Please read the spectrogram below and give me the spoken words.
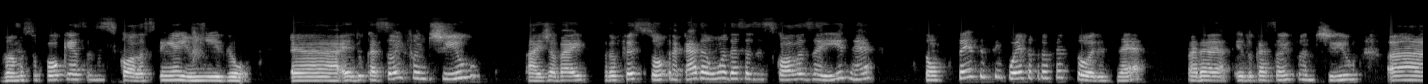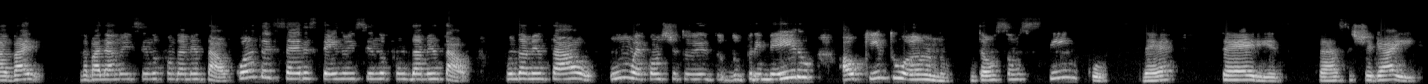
vamos supor que essas escolas têm aí o nível é, educação infantil, aí já vai professor para cada uma dessas escolas aí, né? São 150 professores, né? Para educação infantil, uh, vai trabalhar no ensino fundamental. Quantas séries tem no ensino fundamental? Fundamental 1 um é constituído do primeiro ao quinto ano, então são cinco né, séries para se chegar aí.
